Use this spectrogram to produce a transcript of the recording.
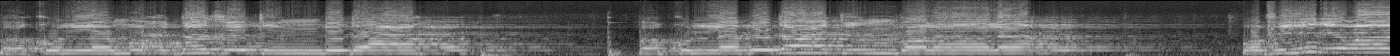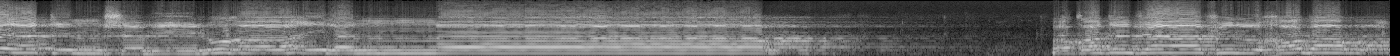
وكل محدثة بدعة وكل بدعة ضلالة وفي رواية سبيلها إلى النار. وقد جاء في الخبر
